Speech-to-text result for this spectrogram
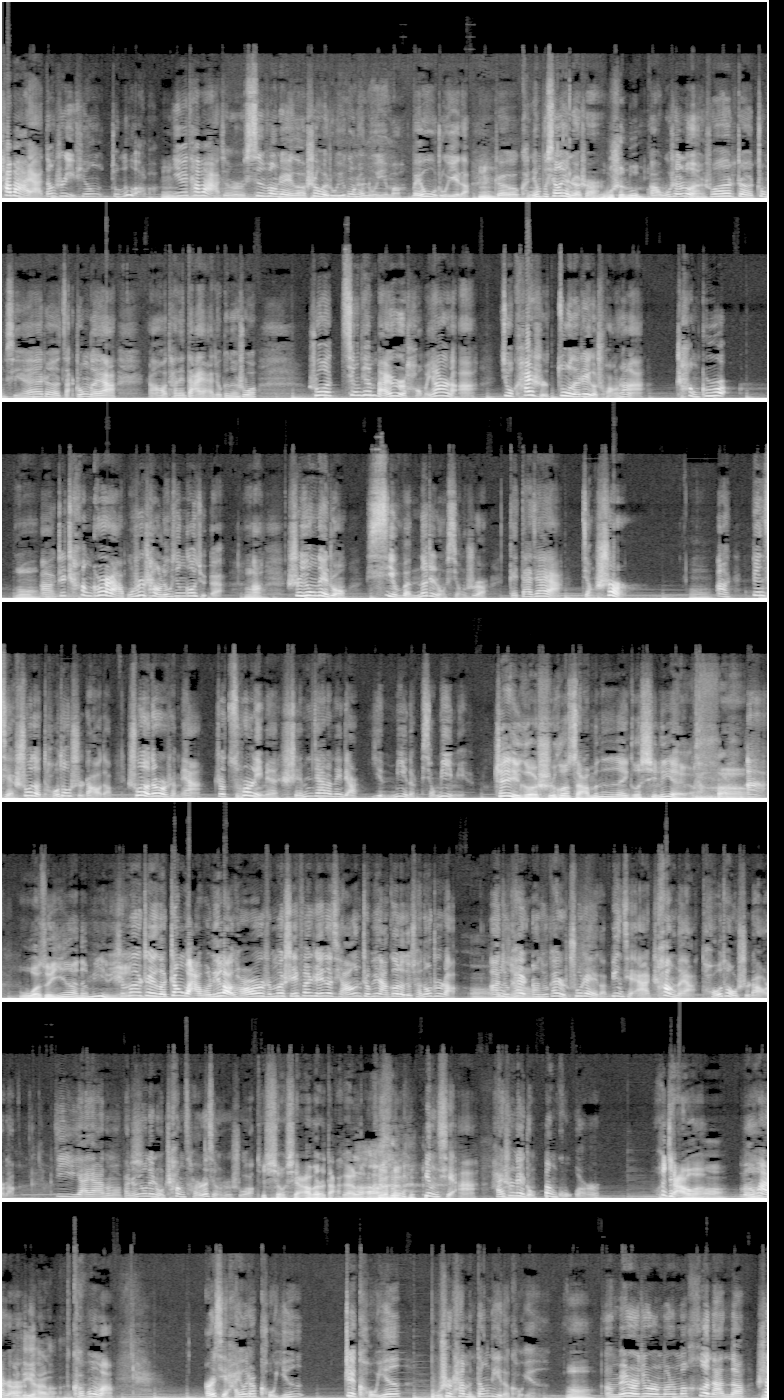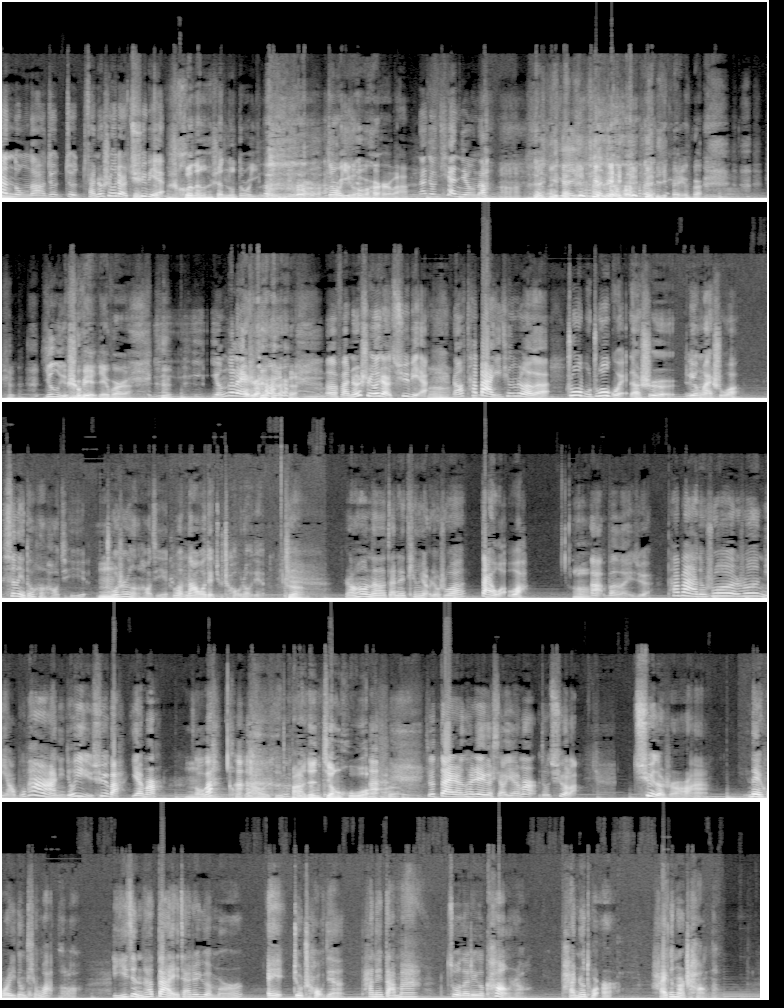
他爸呀，当时一听就乐了，嗯。因为他爸就是信奉这个社会主义、共产主义嘛，唯物主义的，嗯，这个肯定不相信这事儿。无神论嘛，啊，无神论。说这中邪，这咋中的呀？然后他那大爷就跟他说，说青天白日好模样的啊，就开始坐在这个床上啊唱歌。嗯。啊，这唱歌啊不是唱流行歌曲，嗯。啊是用那种戏文的这种形式给大家呀讲事儿嗯，啊，并且说的头头是道的，说的都是什么呀？这村儿里面谁们家的那点儿隐秘的小秘密这个适合咱们的那个系列呀，啊，啊，我最阴暗的秘密，什么这个张寡妇、李老头儿，什么谁翻谁的墙，这逼那个的就全都知道啊就开啊就开始说这个，并且啊唱的呀头头是道的，咿咿呀呀的嘛，反正用那种唱词儿的形式说，这小匣子打开了，啊并且啊还是那种半古文儿、好家伙，啊，文化人儿，厉害了，可不嘛，而且还有点口音，这口音不是他们当地的口音。嗯，啊，没准儿就是什么什么河南的、山东的，就就反正是有点区别，河南和山东都是一个一味儿，都是一个味儿是吧？那就天津的，也也这味儿，也是一味儿。英语是不是也这味儿啊？赢个雷是，呃，反正是有点区别。嗯。然后他爸一听这个捉不捉鬼的是另外说，心里都很好奇，嗯着实很好奇，说那我得去瞅瞅去。是，然后呢，咱这听友就说带我不嗯，啊？问了一句，他爸就说说你要不怕，你就一起去吧，爷们儿。嗯走吧好家伙，这爸真江湖啊 啊！就带上他这个小爷们儿就去了。去的时候啊，那会儿已经挺晚的了。一进他大爷家这院门儿，哎，就瞅见他那大妈坐在这个炕上，盘着腿儿，还跟那儿唱呢。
